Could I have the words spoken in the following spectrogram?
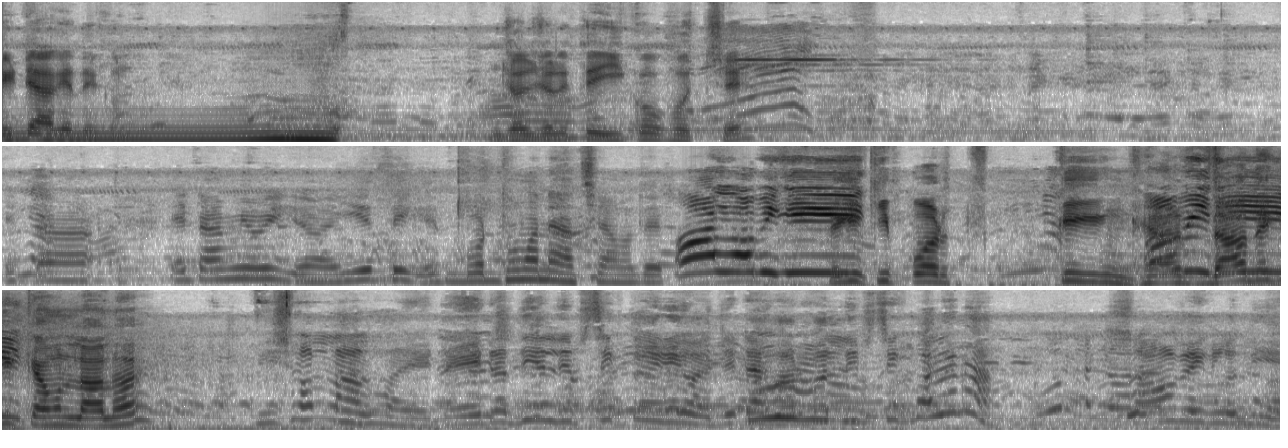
এইটা আগে দেখুন। জলজলিতে ইকো হচ্ছে। এটা এটা আমি ওই ইয়েতে বর্ধমানে আছে আমাদের। দেখি কি পর কি দাও দেখি কেমন লাল হয়। ভীষণ লাল হয় এটা। এটা দিয়ে লিপস্টিক তৈরি হয় যেটা হার্বাল লিপস্টিক বলে না? সব এগুলো দিয়ে।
